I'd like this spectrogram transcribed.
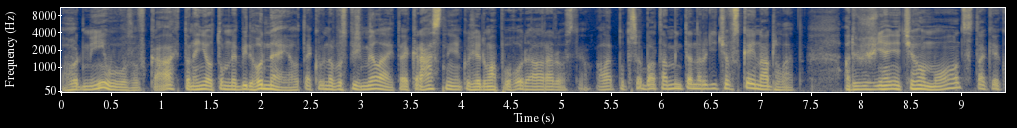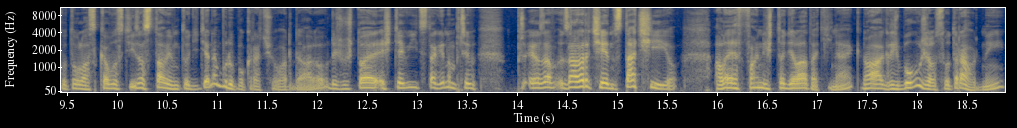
hodný v uvozovkách, to není o tom nebýt hodný, jo, to jako, nebo spíš milý, to je krásný, jako, že doma pohoda a radost, jo. ale potřeba tam mít ten rodičovský nadhled. A když už je něčeho moc, tak jako to laskavostí zastavím, to dítě nebudu pokračovat dál. Jo. Když už to je ještě víc, tak jenom při, při, zavrčím, stačí. Jo. Ale je fajn, když to dělá tatínek. No a když bohužel jsou teda hodný,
